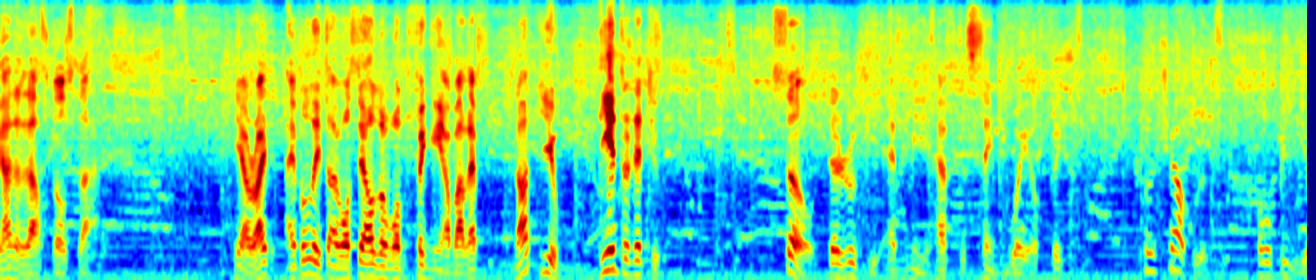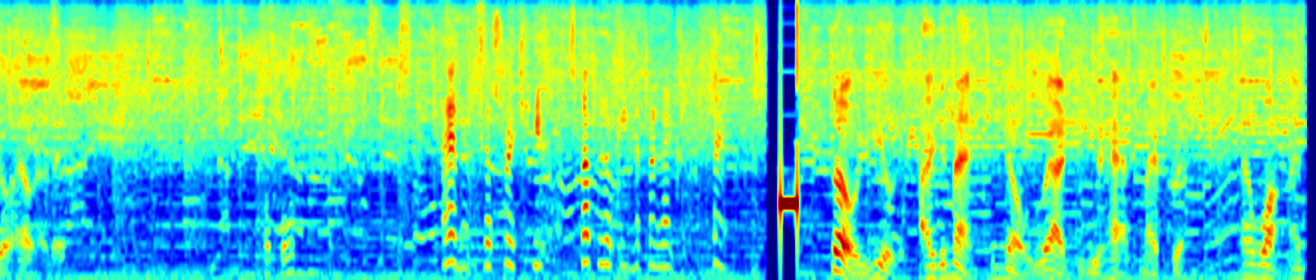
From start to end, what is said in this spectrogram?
gotta love those dice. Yeah, right? I believed I was the only one thinking about them. Not you. The internet too. So, the rookie and me have the same way of thinking. Good job, rookie. I will be your ally Oh, boy. Anna, just right here. Stop looking at my legs. So, Yuri, I demand to know where do you have my friends, and what and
